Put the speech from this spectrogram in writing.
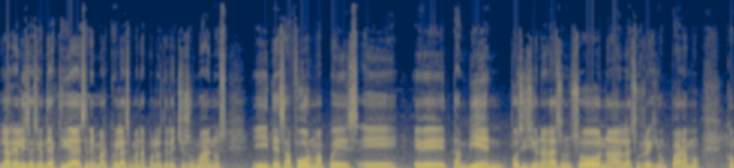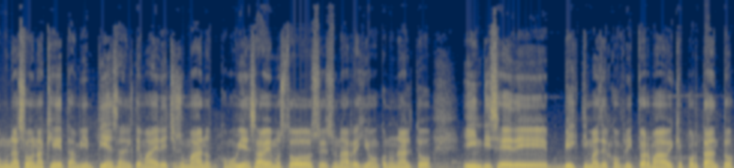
la realización de actividades en el marco de la Semana por los Derechos Humanos y de esa forma pues eh, eh, también posicionar a Sonsón, a la subregión Páramo como una zona que también piensa en el tema de derechos humanos. Como bien sabemos todos es una región con un alto índice de víctimas del conflicto armado y que por tanto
